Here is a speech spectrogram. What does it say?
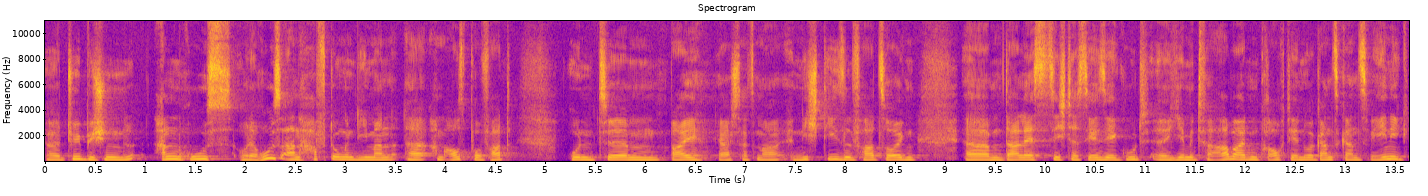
äh, typischen Anruß- oder Rußanhaftungen, die man äh, am Auspuff hat. Und ähm, bei, ja, ich sag's mal, Nicht-Dieselfahrzeugen, ähm, da lässt sich das sehr, sehr gut äh, hiermit verarbeiten. Braucht ihr nur ganz, ganz wenig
